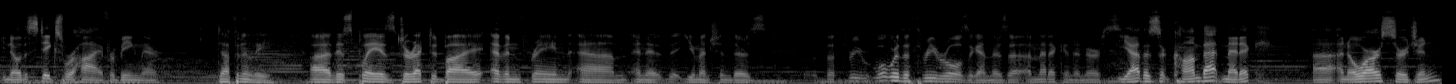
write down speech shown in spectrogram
you know, the stakes were high for being there. Definitely. Uh, this play is directed by Evan Frayne, um, and it, you mentioned there's the three. What were the three roles again? There's a, a medic and a nurse. Yeah, there's a combat medic, uh, an OR surgeon,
